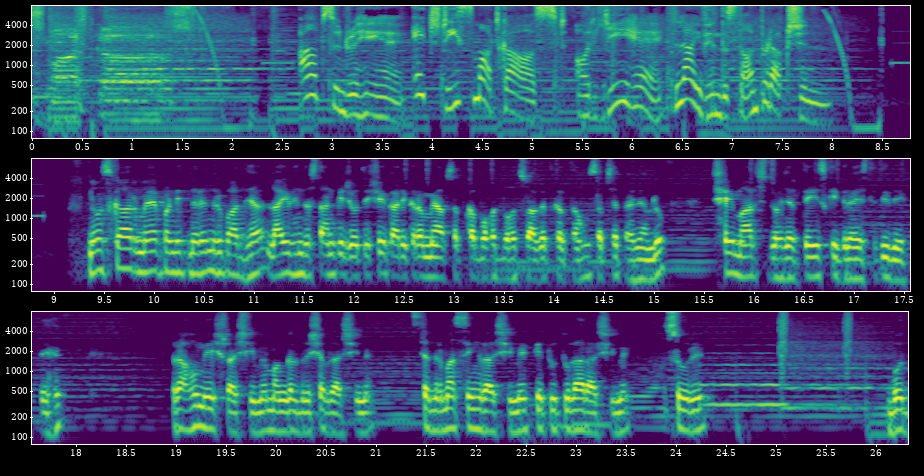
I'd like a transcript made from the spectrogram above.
Smartcast. आप सुन रहे हैं एच डी स्मार्ट कास्ट और ये है लाइव हिंदुस्तान प्रोडक्शन नमस्कार मैं पंडित नरेंद्र उपाध्याय लाइव हिंदुस्तान के ज्योतिषीय कार्यक्रम में आप सबका बहुत बहुत स्वागत करता हूँ। सबसे पहले हम लोग 6 मार्च 2023 की ग्रह स्थिति देखते हैं। राहु मेष राशि में मंगल वृषभ राशि में चंद्रमा सिंह राशि में केतु तुला राशि में सूर्य बुध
